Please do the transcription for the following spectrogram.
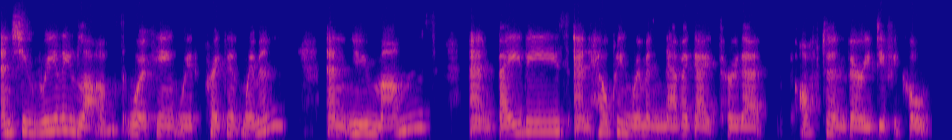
And she really loves working with pregnant women and new mums and babies and helping women navigate through that often very difficult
